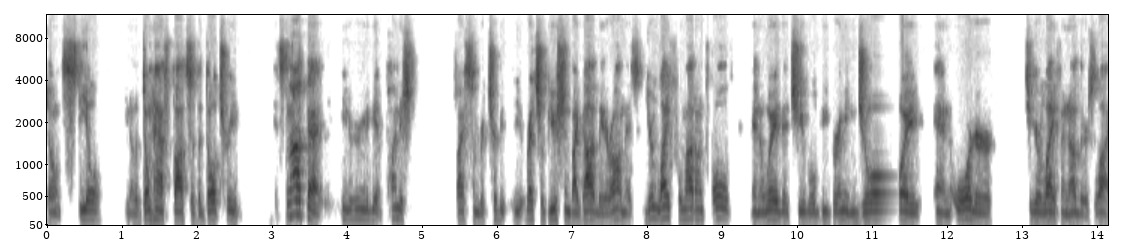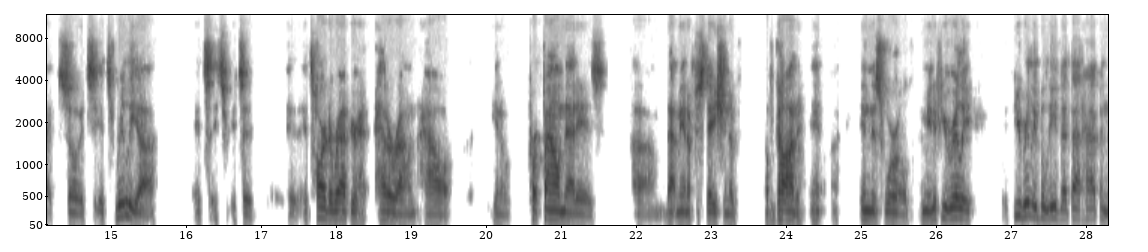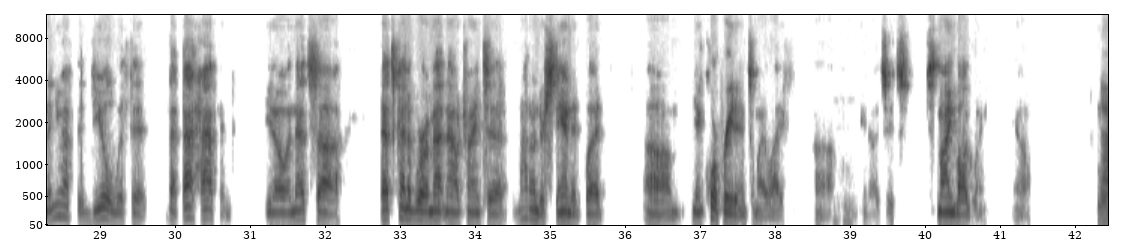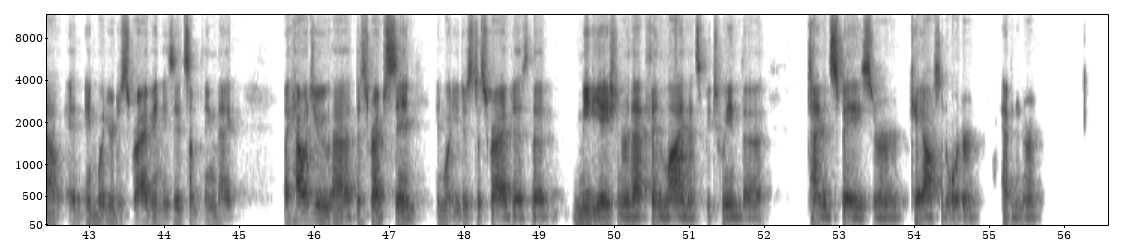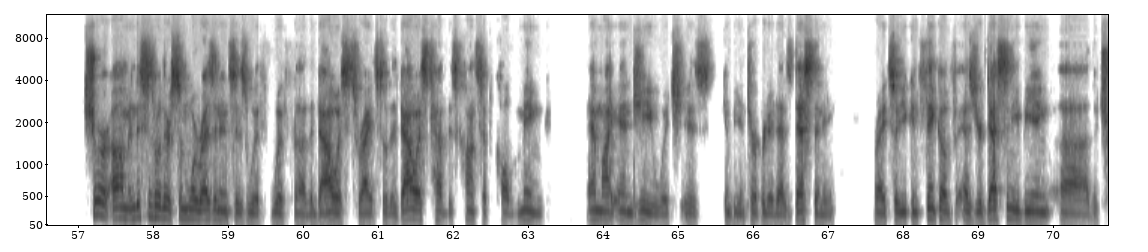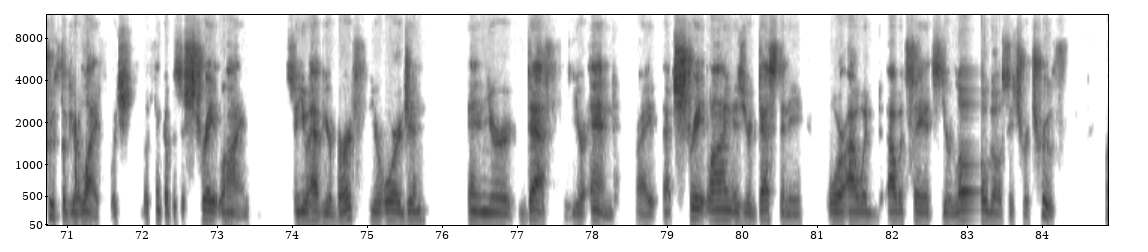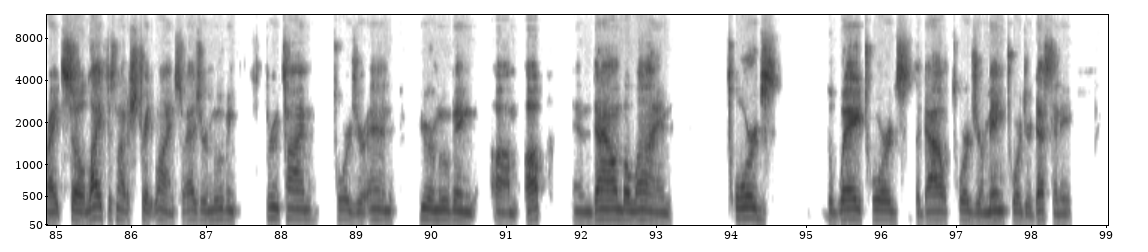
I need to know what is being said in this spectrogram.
don't steal, you know, don't have thoughts of adultery. It's not that you know, you're going to get punished by some retribu retribution by God later on. It's, your life will not unfold in a way that you will be bringing joy and order to your life and others' life. So it's it's really a it's it's it's a it's hard to wrap your head around how you know profound that is um, that manifestation of of God in, in this world. I mean, if you really if you really believe that that happened, then you have to deal with it that that happened, you know, and that's uh, that's kind of where I'm at now, trying to not understand it, but um, incorporate it into my life. Uh, mm-hmm. You know, it's it's it's mind-boggling. You know. Now, in, in, what you're describing, is it something that, like, how would you uh, describe sin in what you just described as the mediation or that thin line that's between the time and space or chaos and order, heaven and earth? Sure, um, and this is where there's some more resonances with with uh, the Taoists, right? So the Taoists have this concept called Ming, M-I-N-G, which is can be interpreted as destiny, right? So you can think of as your destiny being uh, the truth of your life, which we think of as a straight line. So you have your birth, your origin, and your death, your end, right? That straight line is your destiny, or I would I would say it's your logos, it's your truth, right? So life is not a straight line. So as you're moving through time towards your end, you're moving um, up and down the line towards the way towards the Tao, towards your Ming, towards your destiny.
